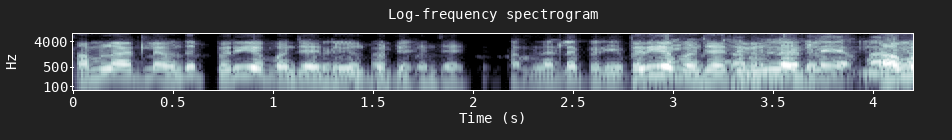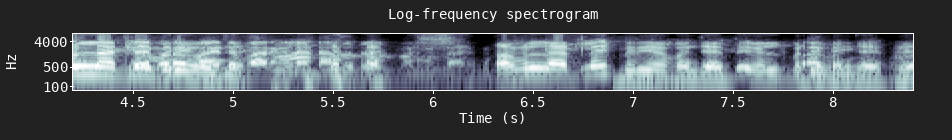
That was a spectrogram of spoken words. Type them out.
தமிழ்நாட்டுல வந்து பெரிய பஞ்சாயத்து வில்பட்டி பஞ்சாயத்து. பஞ்சாயத்து. தமிழ்நாட்டுல பெரிய பெரிய பஞ்சாயத்து. தமிழ்நாட்டுல தமிழ்நாட்டுல பெரிய சார். தமிழ்நாட்டுல பெரிய பஞ்சாயத்து வில்பட்டி. பஞ்சாயத்து.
